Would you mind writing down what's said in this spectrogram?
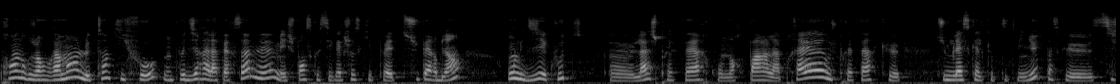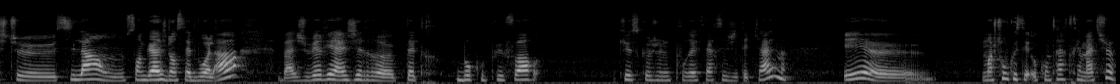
prendre genre vraiment le temps qu'il faut. On peut dire à la personne, mais je pense que c'est quelque chose qui peut être super bien. On lui dit, écoute, euh, là je préfère qu'on en reparle après, ou je préfère que tu me laisses quelques petites minutes, parce que si, je te, si là on s'engage dans cette voie-là, bah, je vais réagir euh, peut-être beaucoup plus fort que ce que je ne pourrais faire si j'étais calme. Et euh, moi, je trouve que c'est au contraire très mature.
